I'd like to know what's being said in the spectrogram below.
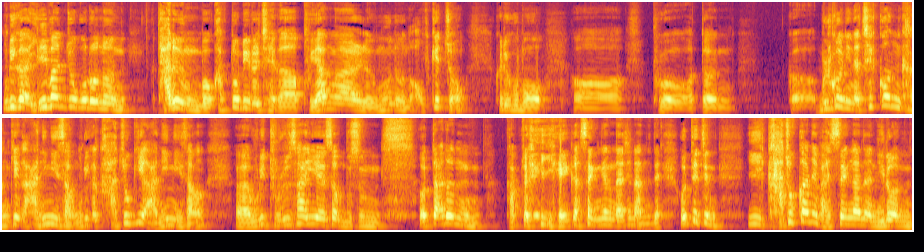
우리가 일반적으로는 다른 뭐 갑돌이를 제가 부양할 의무는 없겠죠. 그리고 뭐어 그 어떤 그 물건이나 채권 관계가 아닌 이상 우리가 가족이 아닌 이상 어, 우리 둘 사이에서 무슨 어, 다른 갑자기 얘가 생각나진 않는데 어쨌든 이 가족 간에 발생하는 이런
